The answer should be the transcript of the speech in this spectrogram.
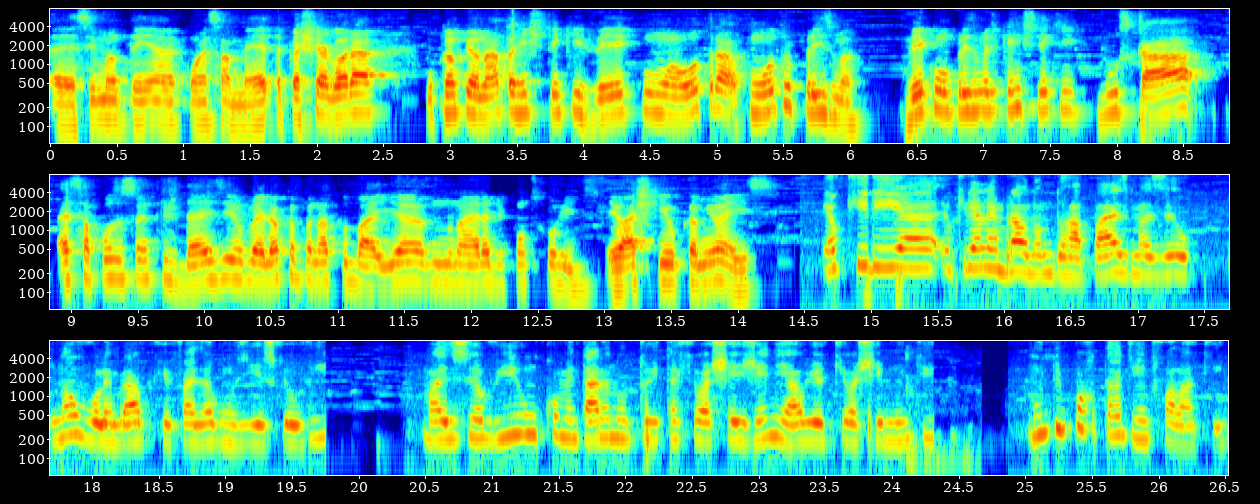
é, se mantenha com essa meta, que acho que agora o campeonato a gente tem que ver com outra, com outro prisma. Ver com o prisma de que a gente tem que buscar essa posição entre os 10 e o melhor campeonato do Bahia na era de pontos corridos. Eu acho que o caminho é esse. Eu queria, eu queria lembrar o nome do rapaz, mas eu não vou lembrar porque faz alguns dias que eu vi. Mas eu vi um comentário no Twitter que eu achei genial e que eu achei muito, muito importante a gente falar aqui.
